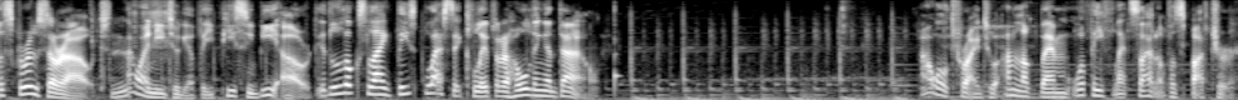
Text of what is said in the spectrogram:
The screws are out, now I need to get the PCB out. It looks like these plastic clips are holding it down. I will try to unlock them with the flat side of a spatula.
